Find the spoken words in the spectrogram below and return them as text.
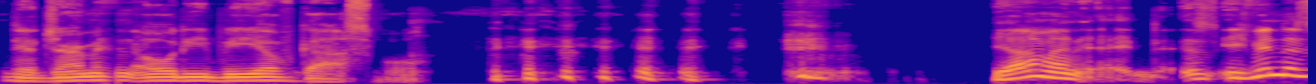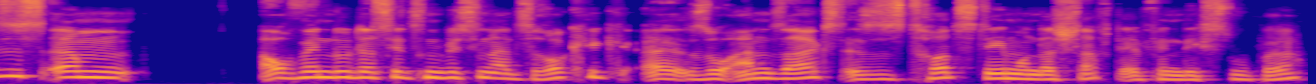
der German ODB of Gospel. Ja, man, ich finde, es ist, ähm, auch wenn du das jetzt ein bisschen als rockig äh, so ansagst, es ist trotzdem, und das schafft er, finde ich, super,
